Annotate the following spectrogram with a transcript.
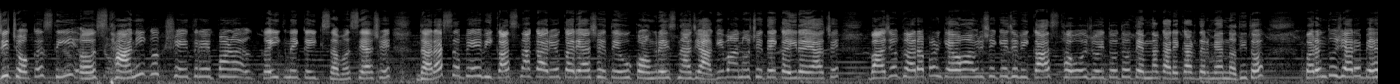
જી, ચોક્કસથી સ્થાનિક ક્ષેત્રે પણ કંઈક ને કંઈક સમસ્યા છે. ધારાસભ્યએ વિકાસના કાર્યો કર્યા છે તેવું કોંગ્રેસના જે આગેવાનો છે તે કહી રહ્યા છે. ભાજપ દ્વારા પણ કહેવામાં આવ્યું છે કે જે વિકાસ થવો જોઈતો હતો તેમના કાર્યકાળ દરમિયાન નથી થયો. પરંતુ જ્યારે બે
